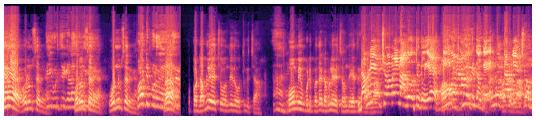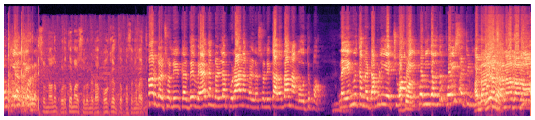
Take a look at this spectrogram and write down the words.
இருங்க ஒரு நிமிஷம் இருங்க. ஒரு நிமிஷம் இருங்க. ஒரு நிமிஷம் இருங்க. போட்டி போடுங்க மேடம் இப்போ WHO வந்து இதை ஒத்துக்குச்சா? ஹோமியம் குடிப்பதை WHO வந்து ஏத்துக்கிட்டாங்களா டபிள்யூஹெச்ஓவே நாங்க ஒத்துக்கலையே. நீங்க வேணா ஒத்துக்கோங்க. எங்களுக்கு டபிள்யூஹெச்ஓ முக்கியம் இல்லை. எங்களுக்கு. சொன்னாலும் பொருத்தமா சொல்லுங்கடா போக்குவரத்து பசங்களா? முன்னோர்கள் சொல்லியிருக்கிறது வேதங்கள்ல புராணங்கள்ல சொல்லியிருக்கு அதை தான் நாங்க ஒத்துப்போம். நான் எங்களுக்கு அந்த டபிள்யூஹெச்ஓ இப்ப நீங்க வந்து பொய் சர்டிபிகேட் சனாதனம்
